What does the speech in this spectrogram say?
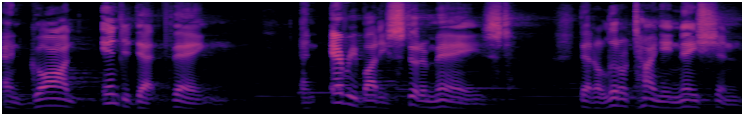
And God ended that thing and everybody stood amazed that a little tiny nation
